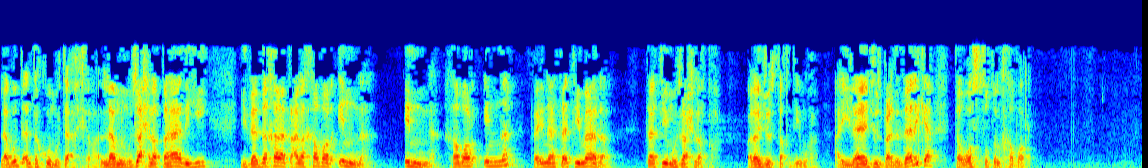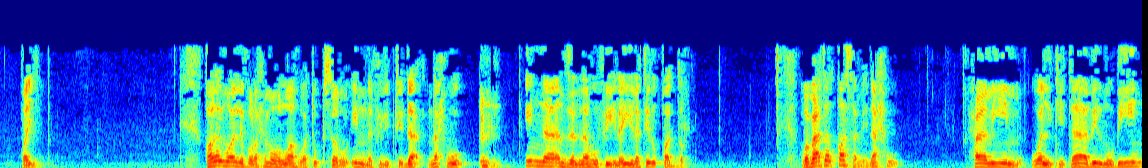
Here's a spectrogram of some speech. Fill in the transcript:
لابد أن تكون متأخرة. اللام المزحلقة هذه إذا دخلت على خبر إن إن خبر إن فإنها تأتي ماذا؟ تأتي مزحلقة ولا يجوز تقديمها. أي لا يجوز بعد ذلك توسط الخبر. طيب. قال المؤلف رحمه الله وتكسر إن في الابتداء نحو إنا أنزلناه في ليلة القدر. وبعد القسم نحو حاميم والكتاب المبين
